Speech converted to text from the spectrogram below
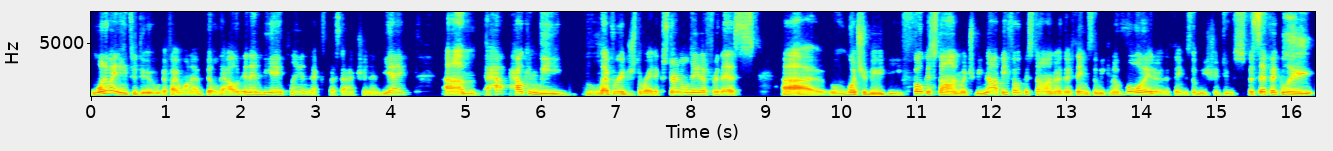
what do I need to do if I want to build out an NBA plan, next best action NBA? Um, how how can we leverage the right external data for this? Uh, what should we be focused on? What should we not be focused on? Are there things that we can avoid? Are there things that we should do specifically?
